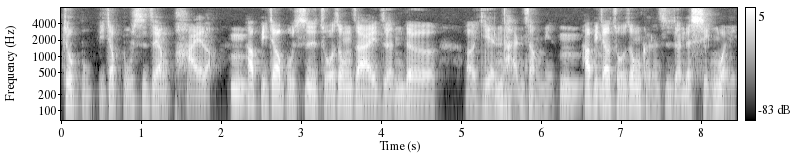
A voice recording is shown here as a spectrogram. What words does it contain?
就不比较不是这样拍了，嗯，他比较不是着重在人的呃言谈上面，嗯，他比较着重可能是人的行为，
